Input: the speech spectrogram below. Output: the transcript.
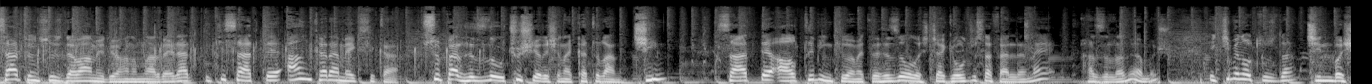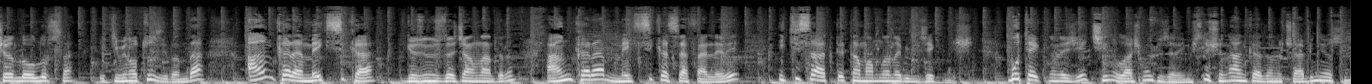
Sert ünsüz devam ediyor hanımlar beyler. 2 saatte Ankara Meksika süper hızlı uçuş yarışına katılan Çin saatte 6000 kilometre hıza ulaşacak yolcu seferlerine hazırlanıyormuş. 2030'da Çin başarılı olursa 2030 yılında Ankara Meksika gözünüzde canlandırın. Ankara Meksika seferleri 2 saatte tamamlanabilecekmiş. Bu teknolojiye Çin ulaşmak üzereymiş. Düşün Ankara'dan uçağa biniyorsun.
